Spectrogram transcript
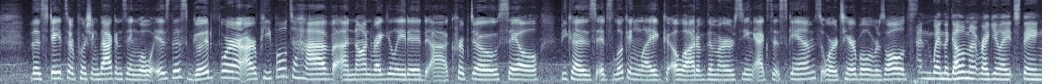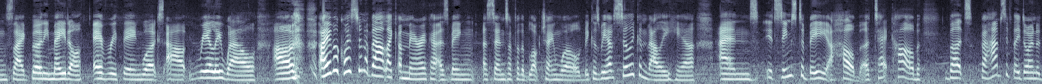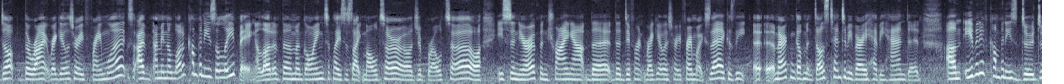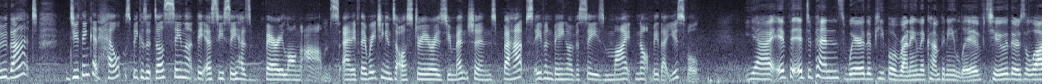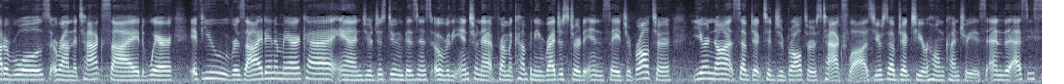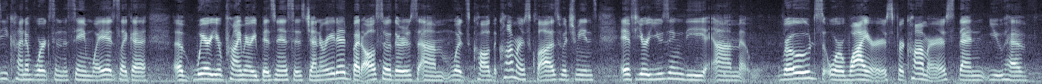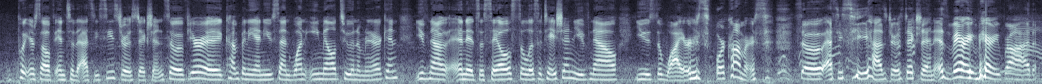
the states are pushing back and saying, well, is this good for our people to have a non regulated uh, crypto sale? Because it's looking like a lot of them are seeing exit scams or terrible results. And when the government regulates things like Bernie Madoff, everything works out really well. Uh, I have a question about like America as being a center for the blockchain world because we have Silicon Valley here and it seems to be a hub, a tech hub, but perhaps if they don't adopt the right regulatory frameworks, I, I, mean, a lot of companies are leaving. A lot of them are going to places like Malta or Gibraltar or Eastern Europe and trying out the, the different regulatory frameworks there because the uh, American government does tend to be very heavy handed. Um, even if companies do do that, do you think it helps? Because it does seem that the SEC has very long arms. And if they're reaching into Austria, as you mentioned, perhaps even being overseas might not be that useful. Yeah, if it depends where the people running the company live too. There's a lot of rules around the tax side where if you reside in America and you're just doing business over the internet from a company registered in say Gibraltar, you're not subject to Gibraltar's tax laws. You're subject to your home countries. And the SEC kind of works in the same way. It's like a where your primary business is generated, but also there's um, what's called the Commerce Clause, which means if you're using the um, roads or wires for commerce, then you have put yourself into the SEC's jurisdiction. So if you're a company and you send one email to an American, you've now and it's a sales solicitation, you've now used the wires for commerce. So SEC has jurisdiction. It's very very broad.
